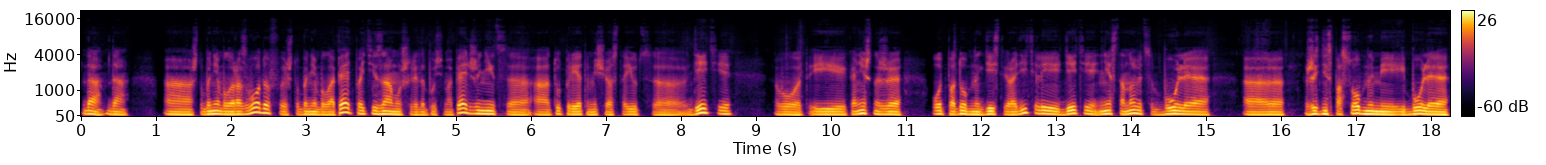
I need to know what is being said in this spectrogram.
Да, да. А, чтобы не было разводов, и чтобы не было опять пойти замуж или, допустим, опять жениться, а тут при этом еще остаются дети. Вот. И, конечно же, от подобных действий родителей дети не становятся более э, жизнеспособными и более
